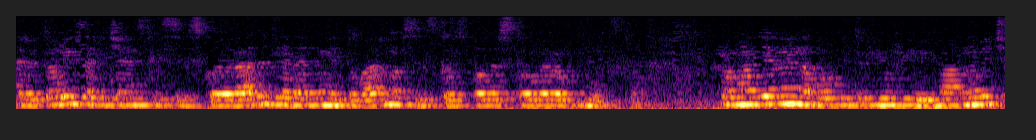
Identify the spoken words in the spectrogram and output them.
території Зарічанської сільської ради для ведення товарного сільськогосподарського виробництва. Громадянина Бобіту Юрію Івановичу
